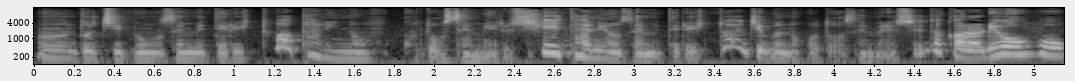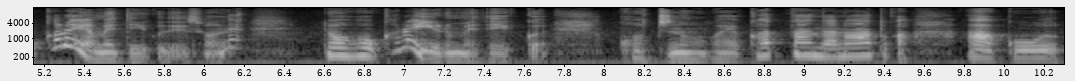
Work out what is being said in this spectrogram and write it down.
ら、うんと自分を責めてる人は他人のことを責めるし、他人を責めてる人は自分のことを責めるし、だから両方からやめていくですよね。両方から緩めていく。こっちの方が良かったんだなとか、ああ、こう、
